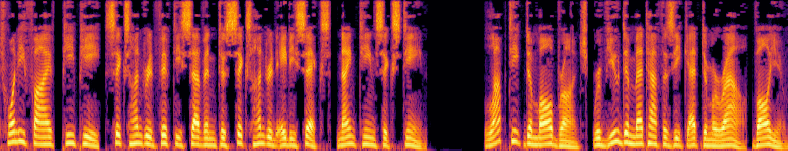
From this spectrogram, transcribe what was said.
25, pp. 657–686, 1916. L'optique de Malebranche, Revue de métaphysique et de morale, Vol.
